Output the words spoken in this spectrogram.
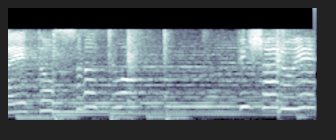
Láska je to svetlo, vyšaruje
